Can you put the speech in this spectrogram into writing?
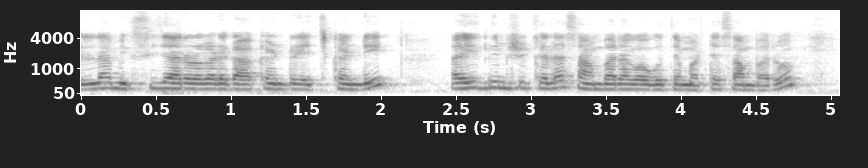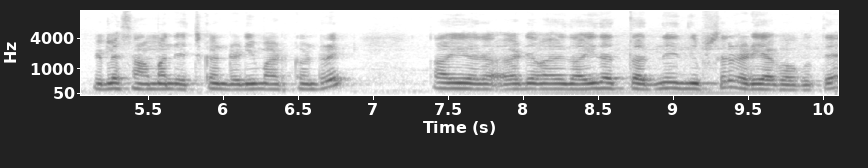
ಎಲ್ಲ ಮಿಕ್ಸಿ ಜಾರ್ ಒಳಗಡೆ ಹಾಕೊಂಡ್ರೆ ಹೆಚ್ಕೊಂಡು. ಐದು ನಿಮಿಷಕ್ಕೆಲ್ಲ ಸಾಂಬಾರಾಗಿ ಹೋಗುತ್ತೆ ಮೊಟ್ಟೆ ಸಾಂಬಾರು. ಇಲ್ಲ ಸಾಮಾನು ಹೆಚ್ಕೊಂಡು ರೆಡಿ ಮಾಡ್ಕೊಂಡ್ರೆ ಐದು ಹತ್ತು ಹದಿನೈದು ನಿಮಿಷದಲ್ಲಿ ರೆಡಿಯಾಗಿ ಹೋಗುತ್ತೆ.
